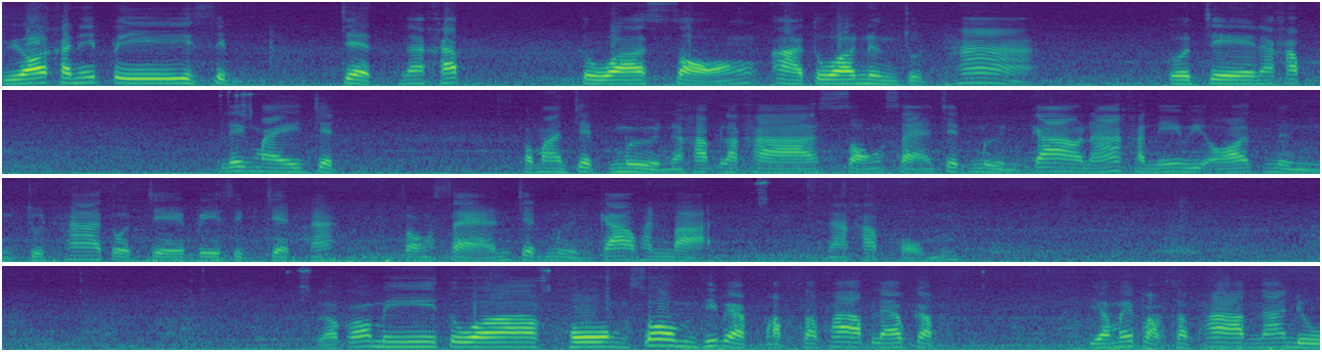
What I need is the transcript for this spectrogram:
v ีออสคันนี้ปี 17 นะครับ ตัว2อ่าตัว 1.5 ตัว J นะครับ เลขไม่7ประมาณ 70,000นะครับ ราคา 279,000นะ คันนี้ v ีออส1.5 ตัว J ปี 17 นะ 279,000 บาทนะครับผม แล้วก็มีตัวโครงส้มที่แบบปรับสภาพแล้วกับ ยังไม่ปรับสภาพนะดู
